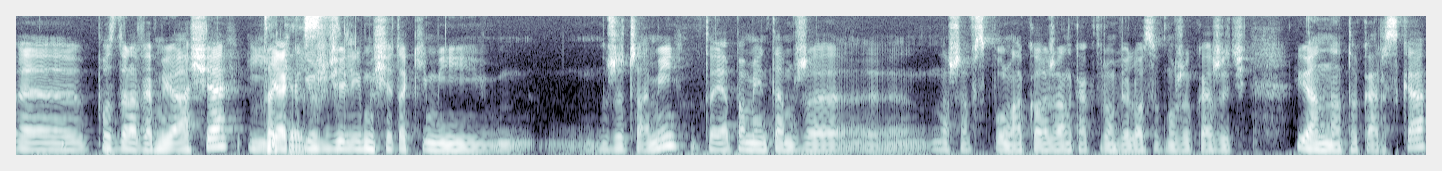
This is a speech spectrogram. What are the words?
e, pozdrawiam Joasię i Tak jak jest. już dzielimy się takimi rzeczami, to ja pamiętam, że e, nasza wspólna koleżanka, którą wiele osób może kojarzyć, Joanna Tokarska,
